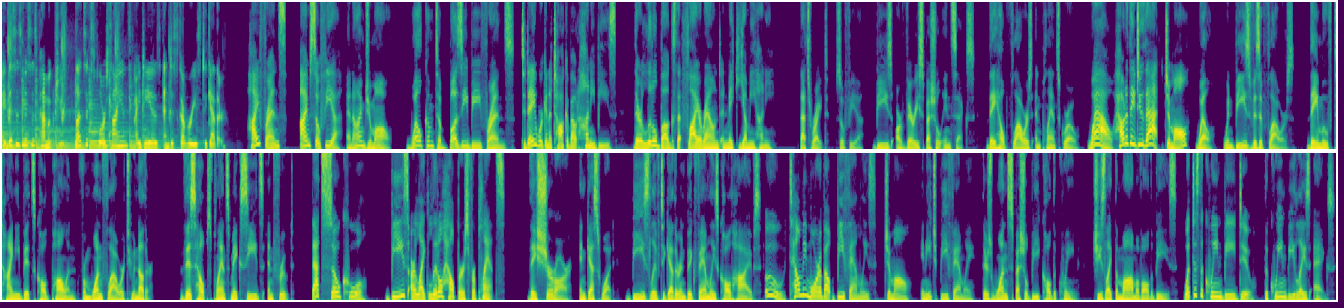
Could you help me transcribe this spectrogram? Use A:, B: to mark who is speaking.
A: Hi, this is Mrs. Pamukçu. Let's explore science, ideas, and discoveries together.
B: Hi, friends. I'm Sophia.
C: And I'm Jamal. Welcome to Buzzy Bee Friends.
B: Today we're going to talk about honeybees. They're little bugs that fly around and make yummy honey.
C: That's right, Sophia. Bees are very special insects. They help flowers and plants grow.
B: Wow, how do they do that, Jamal?
C: Well, when bees visit flowers, they move tiny bits called pollen from one flower to another. This helps plants make seeds and fruit.
B: That's so cool. Bees are like little helpers for plants.
C: They sure are. And guess what? Bees live together in big families called hives.
B: Ooh, tell me more about bee families, Jamal.
C: In each bee family, there's one special bee called the queen. She's like the mom of all the bees.
B: What does the queen bee do?
C: The queen bee lays eggs.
